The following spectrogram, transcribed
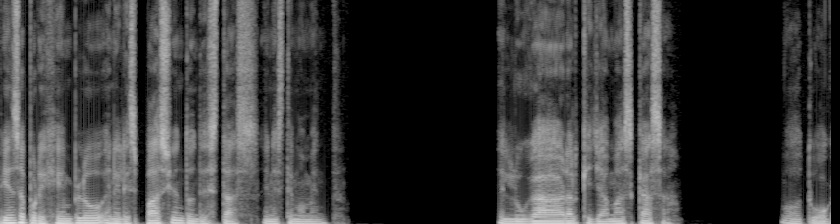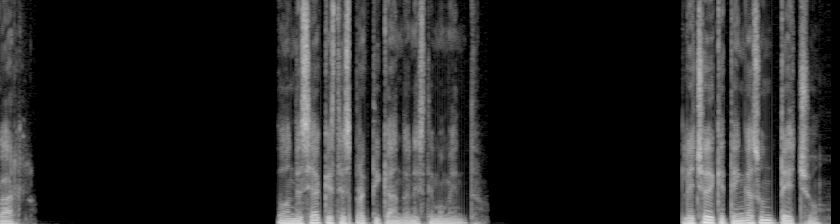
Piensa, por ejemplo, en el espacio en donde estás en este momento, el lugar al que llamas casa o tu hogar, donde sea que estés practicando en este momento. El hecho de que tengas un techo,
